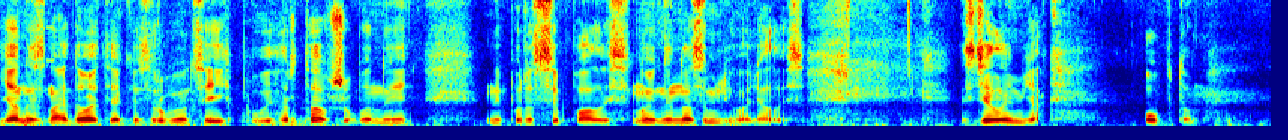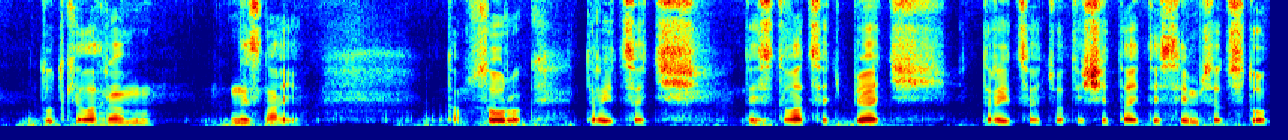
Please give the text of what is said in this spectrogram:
я не знаю, давайте якось зробимо це я їх повигортав, щоб вони не порозсипались, ну і не на землі валялись. Зробимо як? Оптом. Тут кілограм, не знаю, там 40, 30, десь 25, 30, от і считайте 70, 100. Ну,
